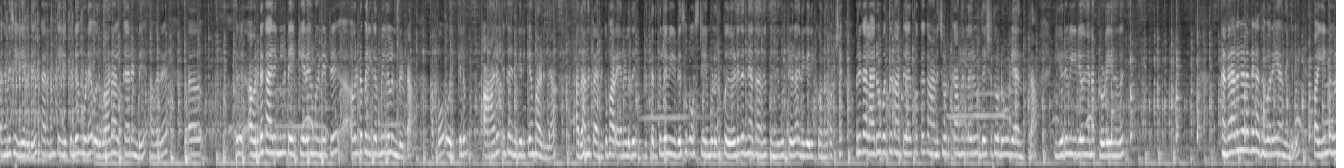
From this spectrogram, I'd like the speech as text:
അങ്ങനെ ചെയ്യരുത്. കാരണം തെയ്യത്തിന്റെ കൂടെ ഒരുപാട് ആൾക്കാരുണ്ട്. അവരെ അവരുടെ കാര്യങ്ങൾ ടേക്ക് കെയർ ചെയ്യാൻ വേണ്ടിയിട്ട് അവരുടെ പരികർമ്മികൾ ഉണ്ട് കേട്ടോ അപ്പോൾ ഒരിക്കലും ആരും ഇത് അനുകരിക്കാൻ പാടില്ല. അതാണ് കേട്ടോ എനിക്ക് പറയാനുള്ളത്. ഇത്തരത്തിലുള്ള വീഡിയോസ് പോസ്റ്റ് ചെയ്യുമ്പോൾ ഒരു പേടി തന്നെ അതാണ് കുഞ്ഞു കുട്ടികളെ അനുകരിക്കുമെന്ന്. പക്ഷേ ഒരു കലാരൂപത്തെ നാട്ടുകാർക്കൊക്കെ കാണിച്ചു കൊടുക്കാന്നുള്ള ഒരു ഉദ്ദേശത്തോടു കൂടിയാണ് കേട്ടോ ഈ ഒരു വീഡിയോ ഞാൻ അപ്ലോഡ് ചെയ്യുന്നത്. കണ്ടാറുകളുടെ കഥ പറയുകയാണെങ്കിൽ പയ്യന്നൂർ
